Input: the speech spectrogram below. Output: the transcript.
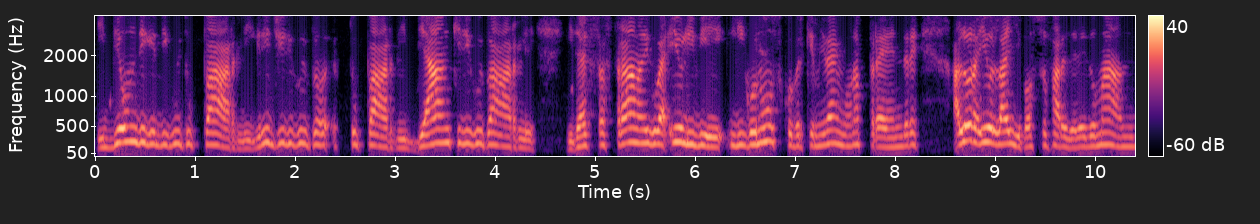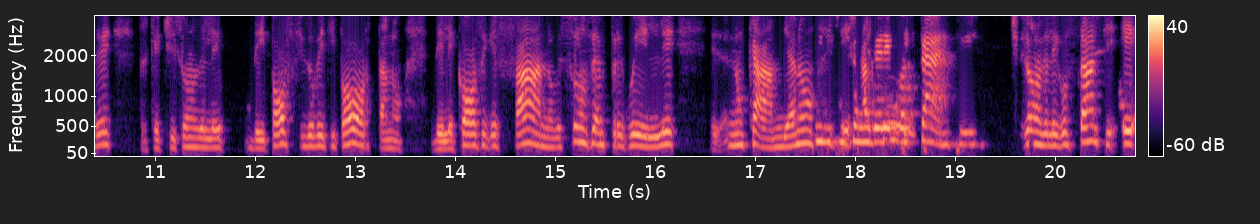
i biondi di cui tu parli, i grigi di cui tu parli, i bianchi di cui parli, i testa strana di cui parli, io li, li conosco perché mi vengono a prendere, allora io là gli posso fare delle domande perché ci sono delle, dei posti dove ti portano, delle cose che fanno, che sono sempre quelle, eh, non cambiano. Quindi ci sono delle costanti? Ci sono delle costanti e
